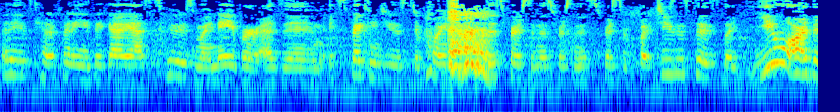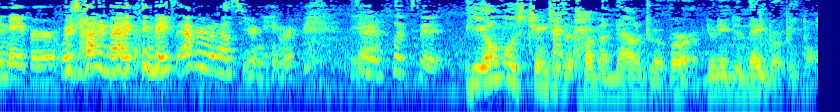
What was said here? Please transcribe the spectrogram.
I think it's kind of funny. The guy asks, "Who's my neighbor?" As in expecting Jesus to point out this person, this person, this person. But Jesus says, "Like you are the neighbor," which automatically makes everyone else your neighbor. So it flips it. He almost changes it from a noun to a verb. You need to neighbor people.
